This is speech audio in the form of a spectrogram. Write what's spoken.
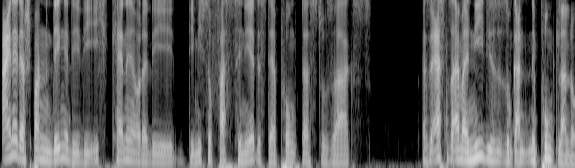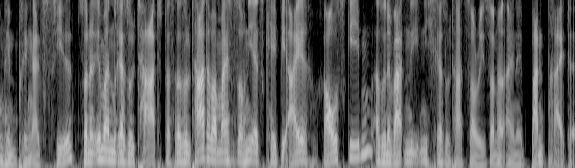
Eine der spannenden Dinge, die, die ich kenne oder die, die mich so fasziniert, ist der Punkt, dass du sagst, also erstens einmal nie diese so eine Punktlandung hinbringen als Ziel, sondern immer ein Resultat. Das Resultat aber meistens auch nie als KPI rausgeben, also eine, nicht Resultat, sorry, sondern eine Bandbreite.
